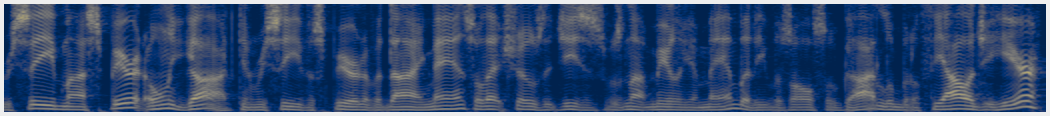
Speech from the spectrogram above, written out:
receive my spirit. Only God can receive the spirit of a dying man, so that shows that Jesus was not merely a man, but he was also God. A little bit of theology here.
